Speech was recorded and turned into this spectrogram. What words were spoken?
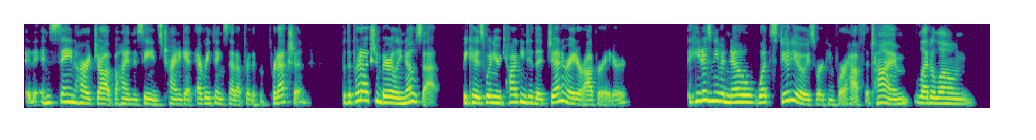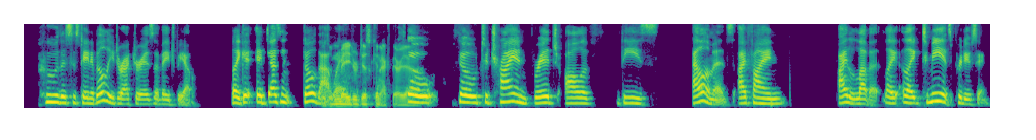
an insane hard job behind the scenes trying to get everything set up for the production. But the production barely knows that because when you're talking to the generator operator, he doesn't even know what studio he's working for half the time, let alone who the sustainability director is of HBO. Like it, it doesn't go that way. major disconnect there. Yeah. So so to try and bridge all of these elements, I find I love it. Like like to me it's producing,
